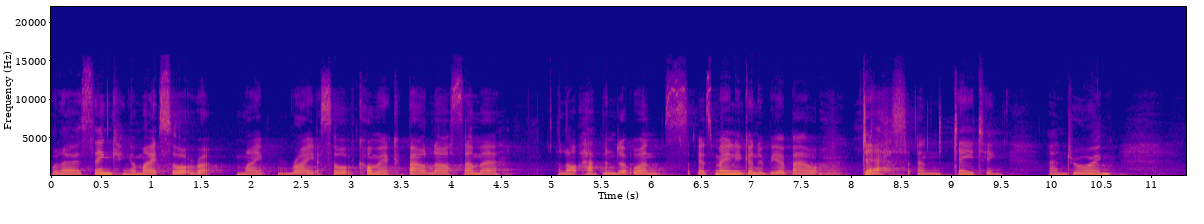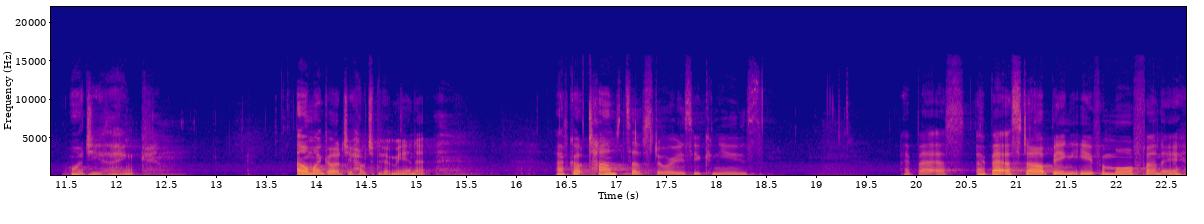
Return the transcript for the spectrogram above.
well, I was thinking I might sort of might write a sort of comic about last summer. A lot happened at once. It's mainly going to be about death and dating and drawing. What do you think? Oh my god, you have to put me in it. I've got tons of stories you can use. I better, I better start being even more funny.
